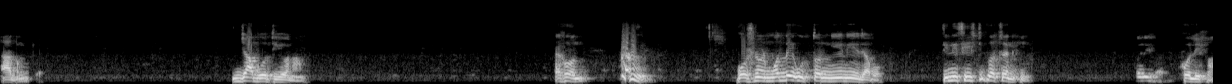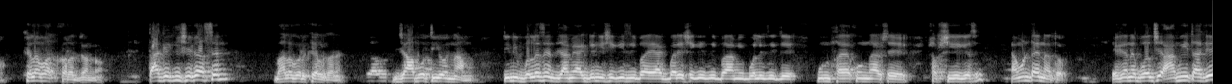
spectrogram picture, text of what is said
আদমকে। যাবতীয় নাম। এখন প্রশ্নের মধ্যেই উত্তর নিয়ে নিয়ে যাব। তিনি সৃষ্টি করছেন কি? খলিফা। খেলাফাত করার জন্য। তাকে কি শেখাচ্ছেন? ভালো করে খেয়াল করেন। যাবতীয় নাম। তিনি বলেছেন যে আমি একদিনই শিখেছি বা একবারই শিখেছি বা আমি বলেছি যে কোন ফায়া কোন আর সে সব শিখে গেছে। এমনটাই না তো? এখানে বলছে আমি তাকে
